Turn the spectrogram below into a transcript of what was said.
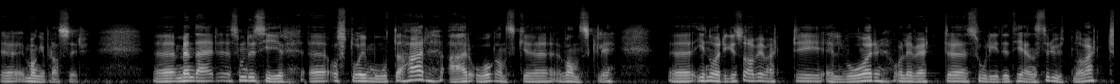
eh, mange plasser. Eh, Men det er, som du sier, eh, å stå imot det her er òg ganske vanskelig. I Norge så har vi vært i elleve år og levert solide tjenester uten å ha vært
